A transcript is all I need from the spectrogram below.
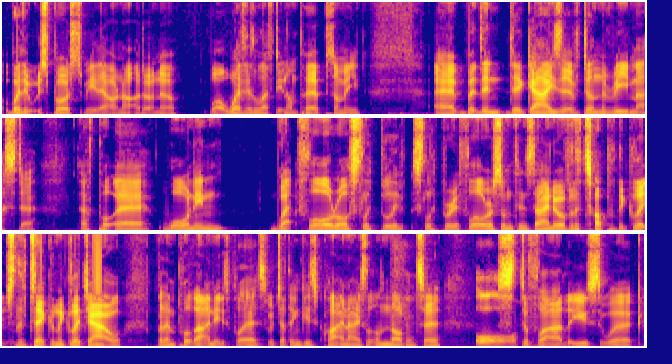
Whether it was supposed to be there or not, I don't know. Well, whether they left it on purpose, I mean. Uh, but then the guys that have done the remaster have put a warning wet floor or slippery slippery floor or something sign over the top of the glitch. They've taken the glitch out, but then put that in its place, which I think is quite a nice little nod to Or stuff like that that used to work.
